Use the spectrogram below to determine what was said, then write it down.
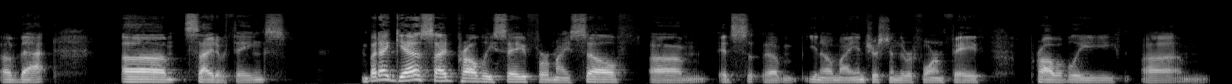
of that um, side of things but I guess I'd probably say for myself, um, it's um, you know my interest in the Reformed faith probably um,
